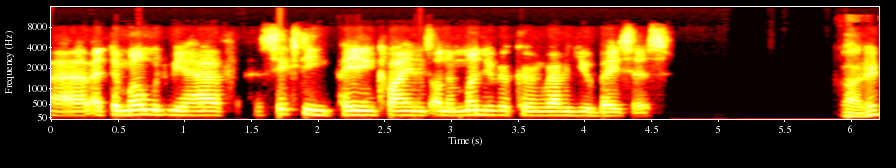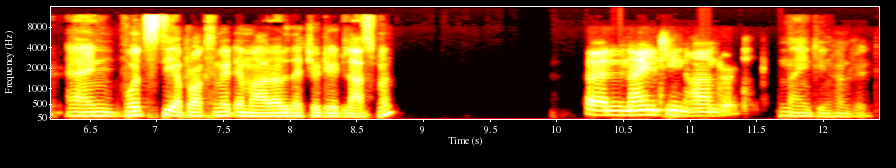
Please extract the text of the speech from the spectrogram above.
uh, at the moment we have 16 paying clients on a monthly recurring revenue basis. Got it. And what's the approximate mrr that you did last month? Uh, 1900 1900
